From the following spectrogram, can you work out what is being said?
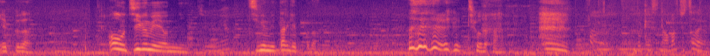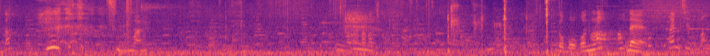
예쁘다. 어 지금이에요 언니. 지금이야? 지금이 딱 예쁘다. 좋아. 너 계속 나만 쫓아다닌다? 정말 예쁜 거 알아가지고 너 먹었니? 네. 햄치즈빵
